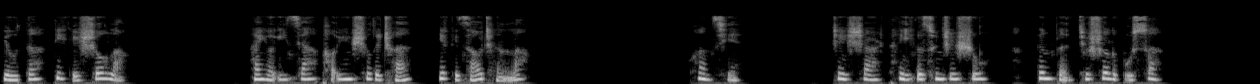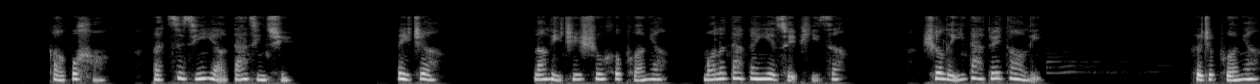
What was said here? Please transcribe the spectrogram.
有的地给收了。还有一家跑运输的船也给凿沉了。况且，这事儿他一个村支书根本就说了不算。搞不好把自己也要搭进去。为这，老李支书和婆娘磨了大半夜嘴皮子，说了一大堆道理。可这婆娘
